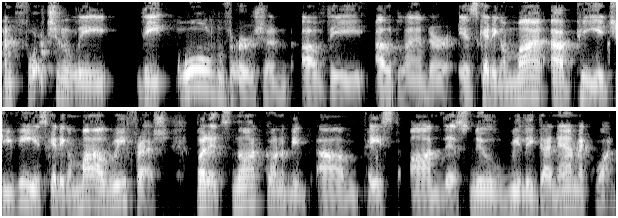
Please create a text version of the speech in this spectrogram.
Unfortunately, the old version of the Outlander is getting a, mi- a PHEV is getting a mild refresh, but it's not going to be um, based on this new, really dynamic one.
